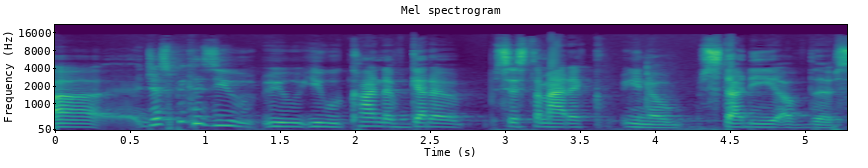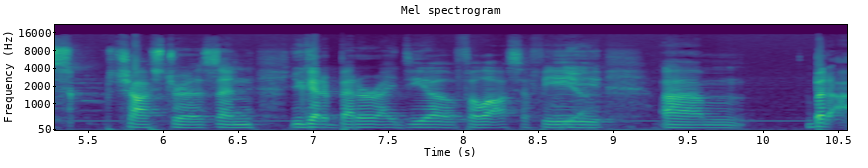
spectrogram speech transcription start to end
Uh, just because you, you you kind of get a systematic you know study of the shastras and you get a better idea of philosophy. Um, but I,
